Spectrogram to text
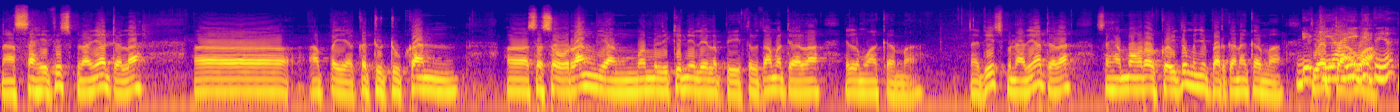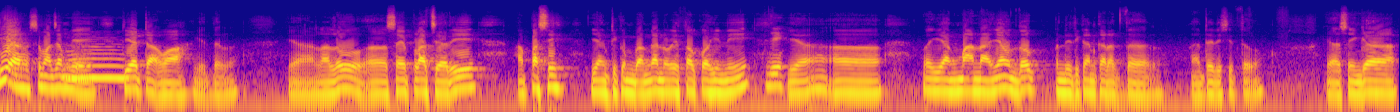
Nah Syekh itu sebenarnya adalah eh, apa ya kedudukan eh, seseorang yang memiliki nilai lebih, terutama adalah ilmu agama. Jadi sebenarnya adalah Syekh Mongrogo itu menyebarkan agama. Dia kiai gitu ya? Iya, semacam kiai. Dia dakwah gitu loh. Ya, lalu eh, saya pelajari apa sih yang dikembangkan oleh tokoh ini Iya. ya eh, yang maknanya untuk pendidikan karakter. Nah, dari situ. Ya, sehingga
